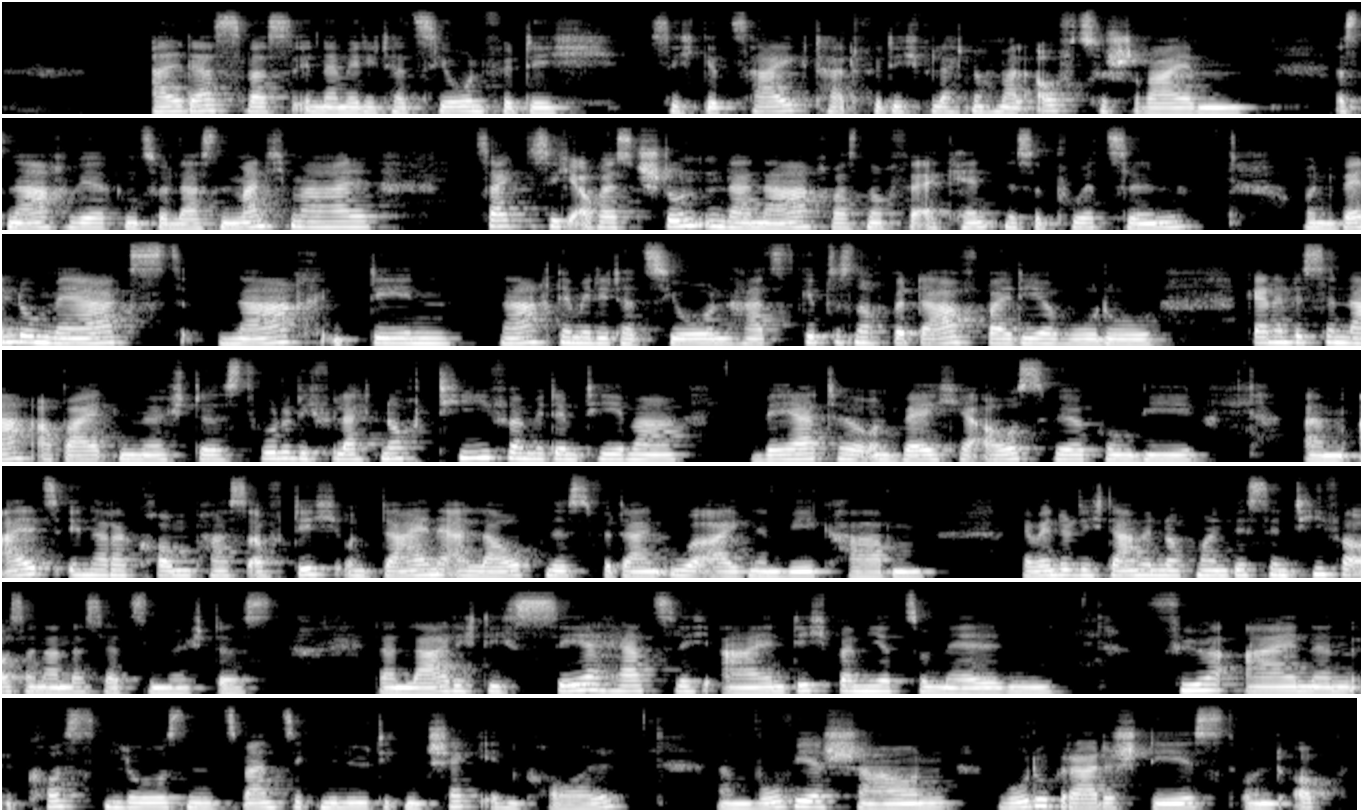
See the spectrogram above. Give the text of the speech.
all das, was in der Meditation für dich sich gezeigt hat, für dich vielleicht nochmal aufzuschreiben, es nachwirken zu lassen. Manchmal zeigt es sich auch erst Stunden danach, was noch für Erkenntnisse purzeln. Und wenn du merkst, nach den, nach der Meditation hast, gibt es noch Bedarf bei dir, wo du gerne ein bisschen nacharbeiten möchtest, wo du dich vielleicht noch tiefer mit dem Thema Werte und welche Auswirkungen die ähm, als innerer Kompass auf dich und deine Erlaubnis für deinen ureigenen Weg haben. Ja, wenn du dich damit noch mal ein bisschen tiefer auseinandersetzen möchtest, dann lade ich dich sehr herzlich ein, dich bei mir zu melden für einen kostenlosen 20-minütigen Check-in-Call, ähm, wo wir schauen, wo du gerade stehst und ob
